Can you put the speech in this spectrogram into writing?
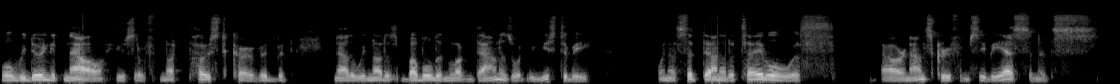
well, we're doing it now. You're sort of not post COVID, but now that we're not as bubbled and locked down as what we used to be. When I sit down at a table with our announce crew from CBS, and it's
